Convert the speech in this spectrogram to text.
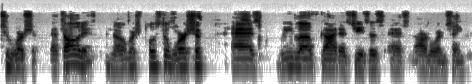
to worship. That's all it is. No, we're supposed to worship as we love God as Jesus as our Lord and Savior.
